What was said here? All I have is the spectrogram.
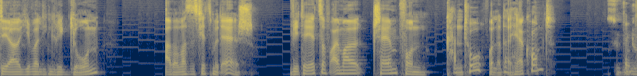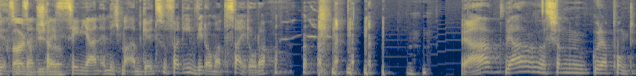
der jeweiligen Region. Aber was ist jetzt mit Ash? Wird er jetzt auf einmal Champ von Kanto, weil er daherkommt? Fängt jetzt Frage mit seinen scheiß zehn Jahren endlich mal an Geld zu verdienen, wird auch mal Zeit, oder? ja, ja, das ist schon ein guter Punkt.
